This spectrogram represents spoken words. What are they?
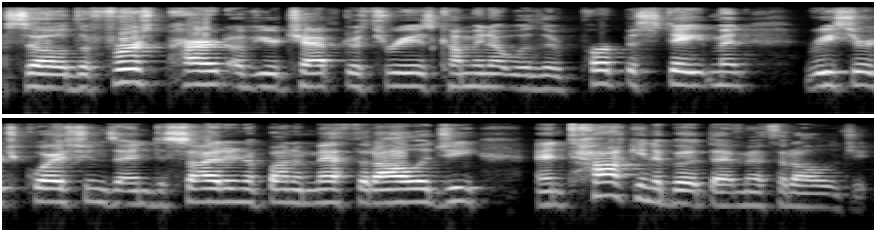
So the first part of your chapter three is coming up with a purpose statement, research questions, and deciding upon a methodology and talking about that methodology.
